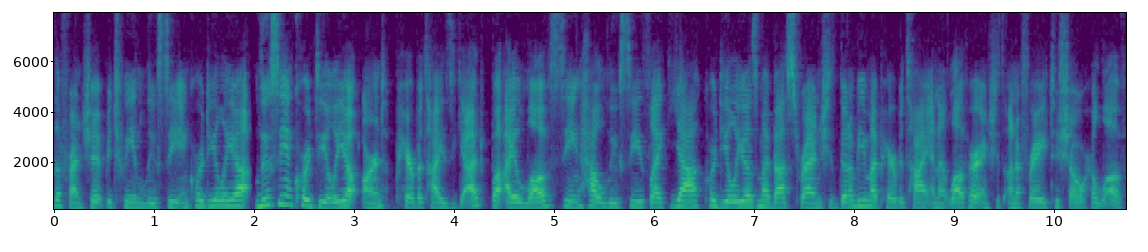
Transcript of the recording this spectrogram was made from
the friendship between Lucy and Cordelia. Lucy and Cordelia aren't parabatized yet, but I love seeing how Lucy's like, yeah, Cordelia is my best friend. She's gonna be my parabatai and I love her and she's unafraid to show her love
